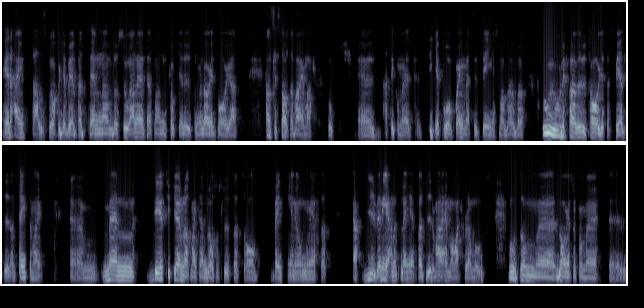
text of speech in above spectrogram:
är det här inte alls bra för Gabriel för att en av de stora anledningarna till att man plockade ut honom i laget var ju att han ska starta varje match och eh, att det kommer ticka på poängmässigt. Det är inget som man behöver vara orolig för överhuvudtaget för speltiden, tänkte man ju. Eh, men det tycker jag ändå att man kan dra som slutsats av bänkningen i omgång ett. Att, ja, given är han inte längre för att i de här hemmamatcherna mot, mot de eh, lagen som kommer eh,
